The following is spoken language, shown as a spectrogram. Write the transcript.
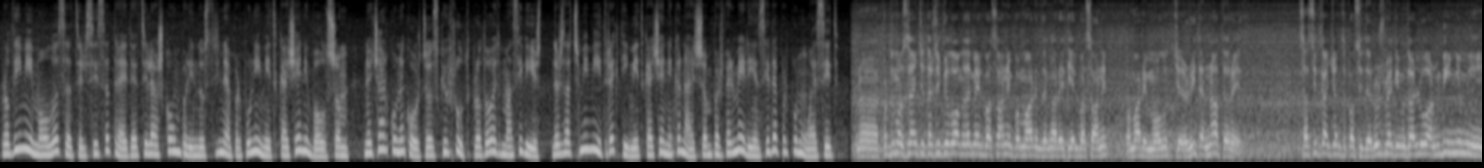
Prodhimi i mollës së cilësisë së tretë e cila shkon për industrinë e përpunimit ka qenë i bollshëm. Në qarkun e Korçës ky frut prodhohet masivisht, ndërsa çmimi i tregtimit ka qenë i kënaqshëm për fermerin si dhe përpunuesit. Ne për të mos thënë që tash filluam edhe me Elbasanin, po marrim dhe nga rrethi i Elbasanit, po marrim mollët që rriten në atë rreth. Sasitë kanë qenë të konsiderueshme, kemi kaluar mbi një mijë,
